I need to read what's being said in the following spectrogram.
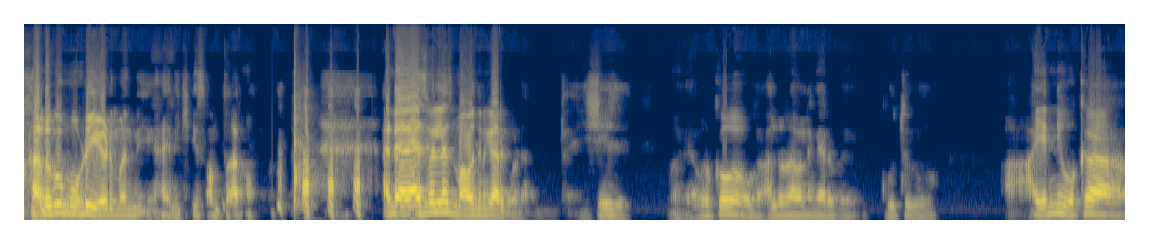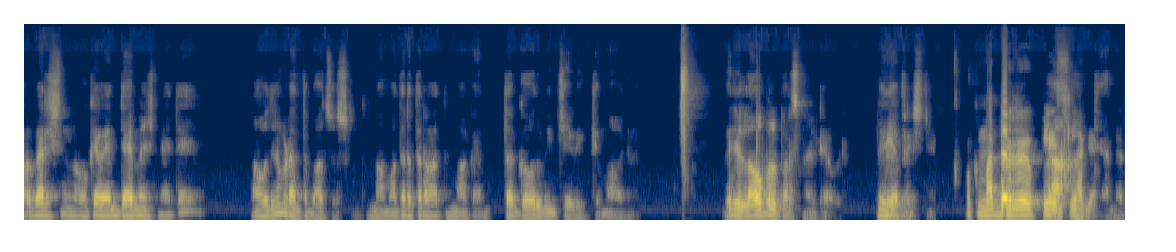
నాలుగు మూడు ఏడు మంది ఆయనకి సంతానం. అంటే యాజ్ వెల్ యాజ్ మా వదిన గారు కూడా. ఎవరికో అల్లు రావణ గారి కూతురు అవన్నీ ఒక వెర్షన్ ఒక డైమెన్షన్ అయితే మా వదిన కూడా అంత బాగా చూసుకుంటుంది మా మదర్ తర్వాత మాకు అంత గౌరవించే వ్యక్తి మా వదిన వెరీ లవబుల్ పర్సనాలిటీ ఆవిడ. వెరీ Hmm. అఫెక్షనేట్ ఒక మదర్ ప్లేస్ లాగా.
